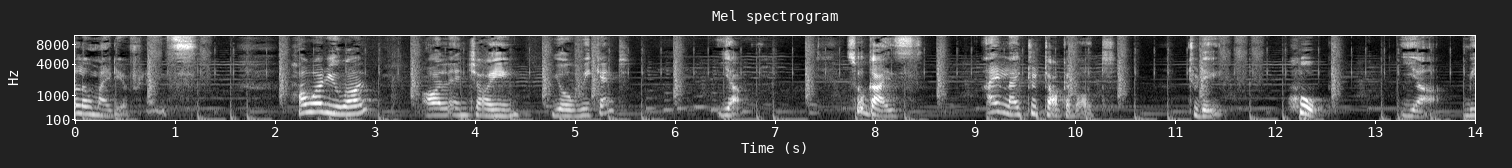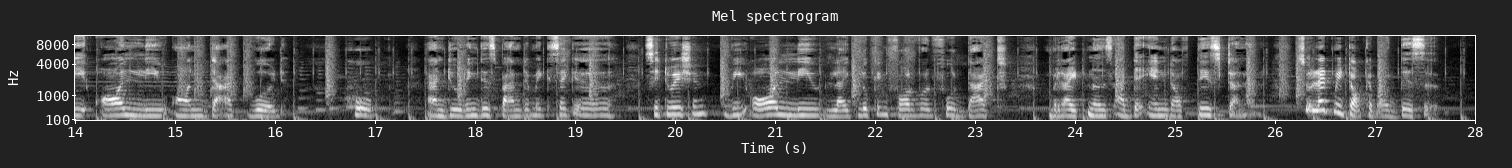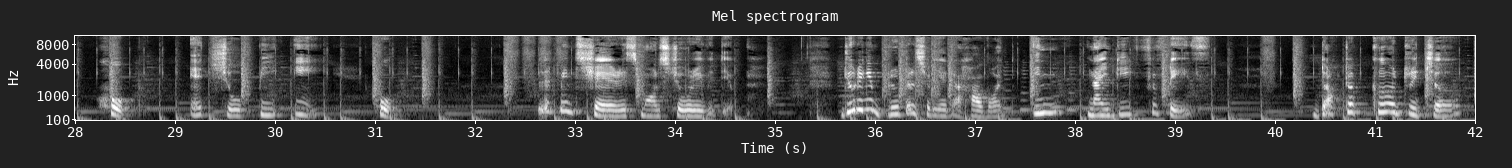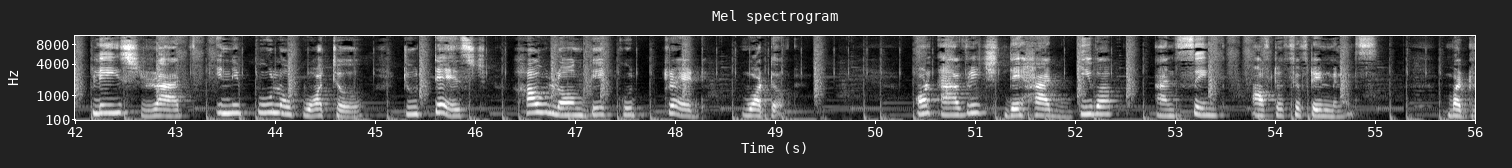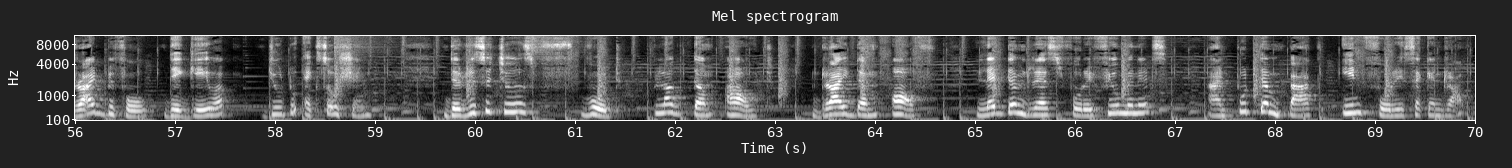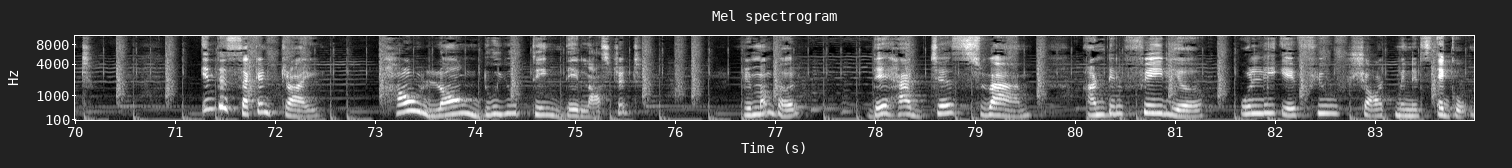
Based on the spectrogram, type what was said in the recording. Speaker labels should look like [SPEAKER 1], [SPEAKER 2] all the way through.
[SPEAKER 1] Hello, my dear friends. How are you all? All enjoying your weekend? Yeah. So, guys, I like to talk about today hope. Yeah, we all live on that word hope. And during this pandemic uh, situation, we all live like looking forward for that brightness at the end of this tunnel. So, let me talk about this uh, hope H O P E, hope. Let me share a small story with you. During a brutal study at Harvard in 1950s, Dr. Curt Richter placed rats in a pool of water to test how long they could tread water. On average, they had give up and sink after 15 minutes. But right before they gave up, due to exhaustion, the researchers would pluck them out, dry them off, let them rest for a few minutes, and put them back in for a second round. In the second try, how long do you think they lasted? Remember, they had just swam until failure only a few short minutes ago.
